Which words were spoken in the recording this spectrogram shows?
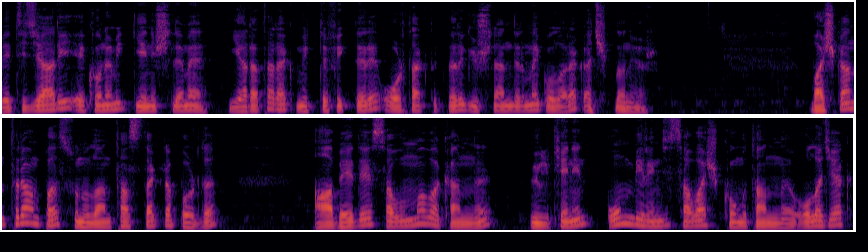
ve ticari ekonomik genişleme yaratarak müttefikleri ortaklıkları güçlendirmek olarak açıklanıyor. Başkan Trump'a sunulan taslak raporda ABD Savunma Bakanlığı ülkenin 11. Savaş Komutanlığı olacak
